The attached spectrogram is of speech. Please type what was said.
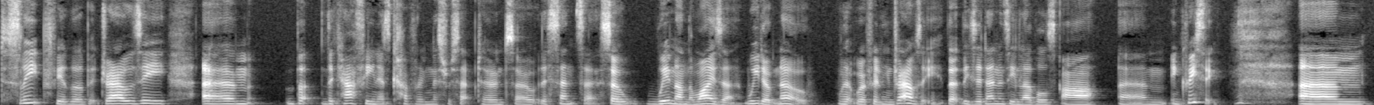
to sleep, feel a little bit drowsy. Um, but the caffeine is covering this receptor and so this sensor. So we're none the wiser. We don't know that we're feeling drowsy, that these adenosine levels are um, increasing. Um,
